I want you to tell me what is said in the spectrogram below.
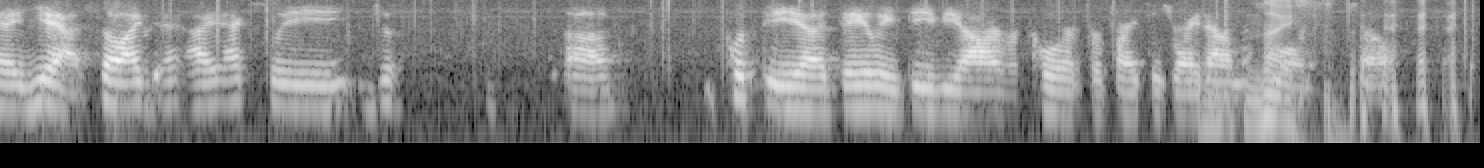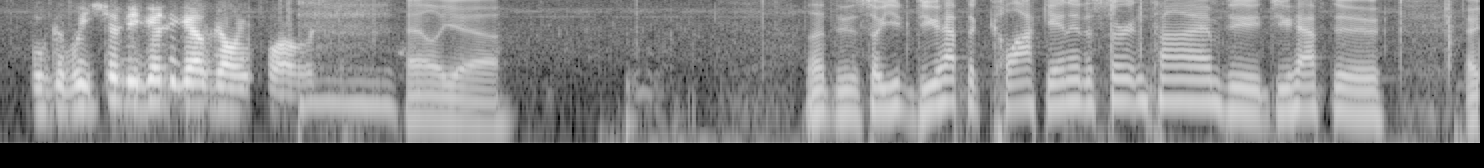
uh, yeah, so I, I actually just uh, put the uh, daily DVR record for prices right on this Nice. morning. So we should be good to go going forward. Hell yeah. So you do you have to clock in at a certain time? Do you, do you have to Are,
